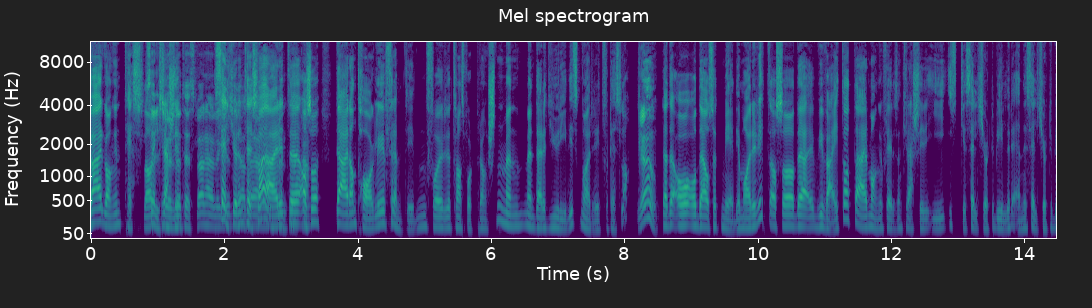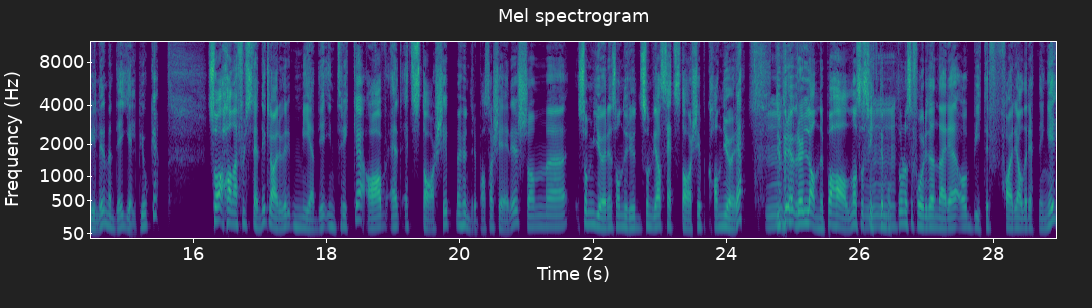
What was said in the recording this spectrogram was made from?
Hver gang en Tesla Selvkjørende krasjer Teslaer. Selvkjørende Ja, Tesla er, et, eh, altså, det er antagelig fremtiden for transportbransjen, men, men det er et juridisk mareritt for Tesla. Det er det, og, og det er også et mediemareritt. Altså, det er, vi veit at det er mange flere som krasjer i ikke selvkjørte biler enn i selvkjørte biler, men det hjelper jo ikke. Så han er fullstendig klar over medieinntrykket av et, et Starship med 100 passasjerer som, eh, som gjør en sånn rudd som vi har sett Starship kan gjøre. Du prøver å lande på halen, og så svikter Mm. motoren, og så får du den derre og biter far i alle retninger.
